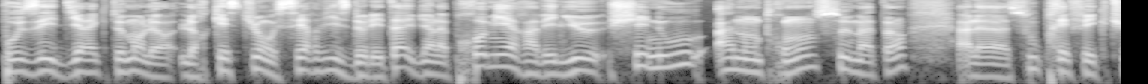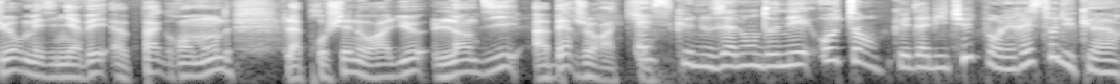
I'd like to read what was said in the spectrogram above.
poser directement leurs questions au service de l'État. Et eh bien, la première avait lieu chez nous, à Nontron, ce matin, à la sous-préfecture, mais il n'y avait euh, pas grand monde. La prochaine aura lieu lundi à Bergerac. Est-ce que nous allons donner autant que d'habitude pour les restos du cœur?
